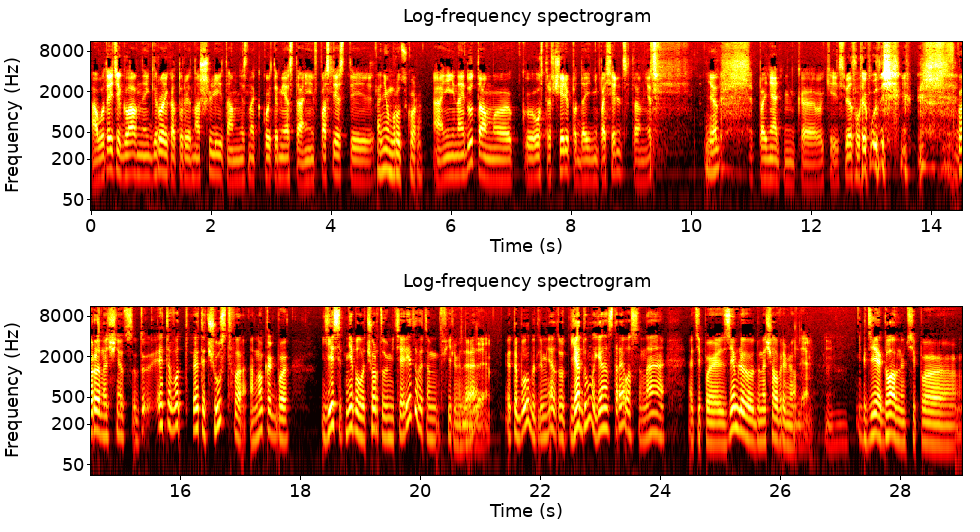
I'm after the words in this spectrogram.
А вот эти главные герои, которые нашли там, не знаю, какое-то место, они впоследствии... Они умрут скоро. Они не найдут там э, остров черепа, да и не поселятся там, нет? Нет. Понятненько, окей, светлое будущее. Скоро начнется. Это вот, это чувство, оно как бы если бы не было чертового метеорита в этом фильме, да, Да. это было бы для меня... Вот, я думал, я настраивался на, типа, Землю до начала времен. Да. Где главным, типа,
